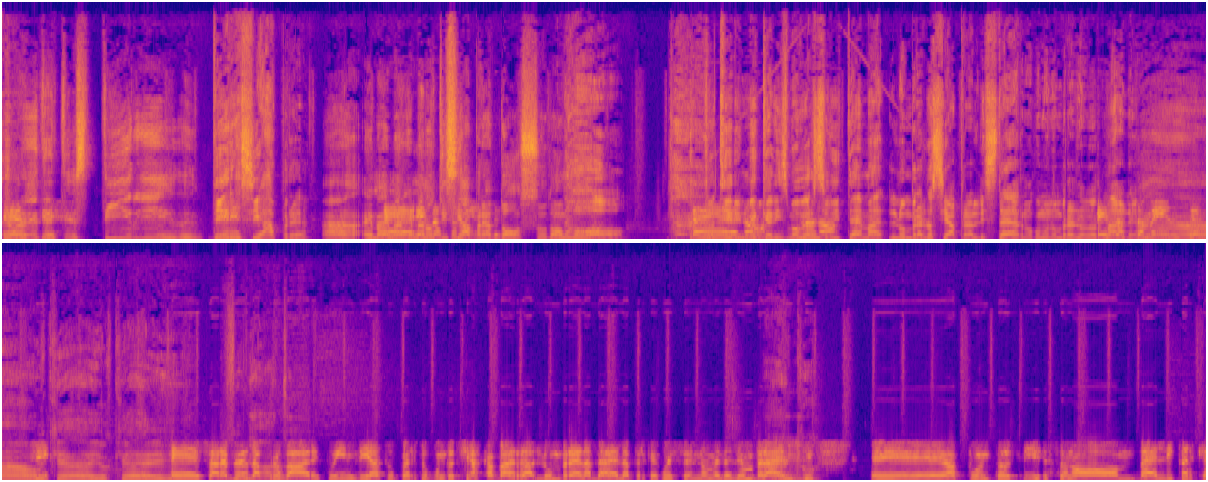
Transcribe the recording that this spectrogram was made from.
Eh, Veramente sì. ti stiri. eh, Tiri si apre. Ah, eh, ma, ma- Eh, ma non ti si apre addosso dopo? No! Eh, tu tiri il no, meccanismo no, verso no. di te, ma l'ombrello si apre all'esterno come un ombrello normale. Esattamente. Ah, sì. ok, ok. Eh, sarebbero da Figata. provare, quindi a tupertu.ch barra l'ombrella bella, perché questo è il nome degli ombrelli. Ecco. E appunto sì, sono belli perché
